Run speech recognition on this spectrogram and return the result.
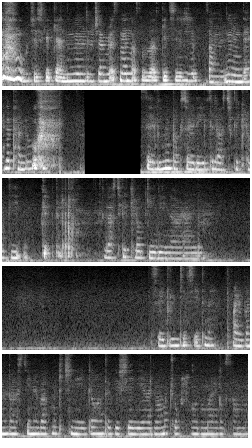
Bu çocuk'a kendimi öldüreceğim resmen nasıl vazgeçiririm. İnsanların önünde de pembe bok. Sevgilimin boxer değildi lastikli kilot giy... Lastikli kilot giydiğini öğrendim. Sevgilin cinsiyeti ne? Arabanın lastiğine bakmak için eğildi. O anda bir şey diyemedim ama çok sordum ayrılsam mı?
